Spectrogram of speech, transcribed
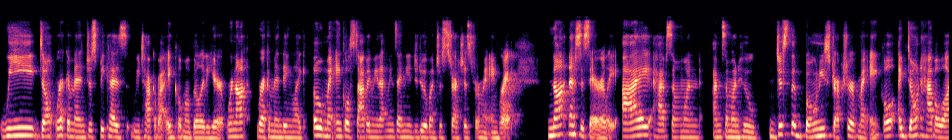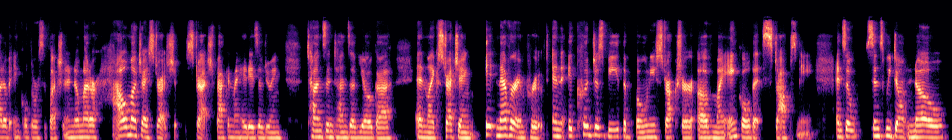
we don't recommend just because we talk about ankle mobility here, we're not recommending like, oh, my ankle's stopping me. That means I need to do a bunch of stretches for my ankle. Right. Not necessarily. I have someone, I'm someone who just the bony structure of my ankle, I don't have a lot of ankle dorsiflexion. And no matter how much I stretch, stretch back in my heydays of doing tons and tons of yoga and like stretching, it never improved. And it could just be the bony structure of my ankle that stops me. And so since we don't know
